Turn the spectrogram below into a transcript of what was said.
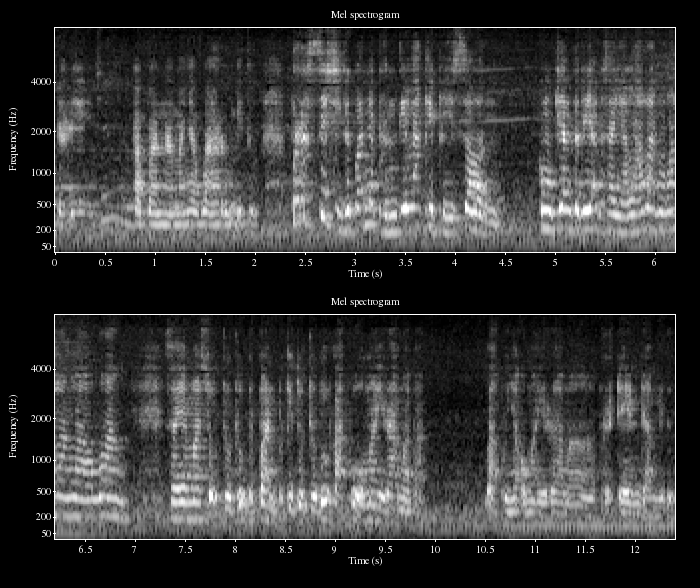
dari apa namanya warung itu. Persis di depannya berhenti lagi bison. Kemudian teriak saya lawang lawang lawang. Saya masuk duduk depan. Begitu duduk lagu Oma Irama pak. Lagunya Oma Irama berdendang gitu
